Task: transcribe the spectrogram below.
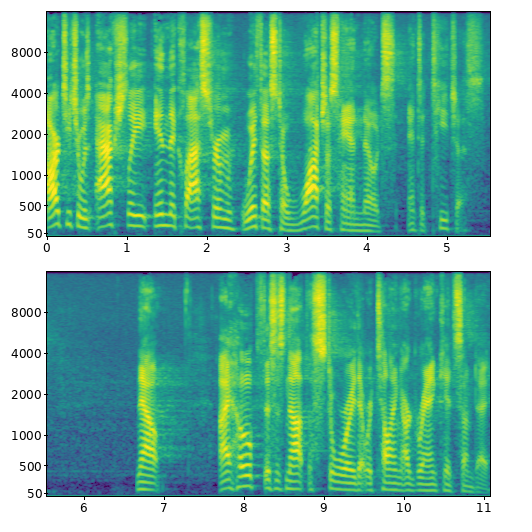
Our teacher was actually in the classroom with us to watch us hand notes and to teach us. Now, I hope this is not the story that we're telling our grandkids someday.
